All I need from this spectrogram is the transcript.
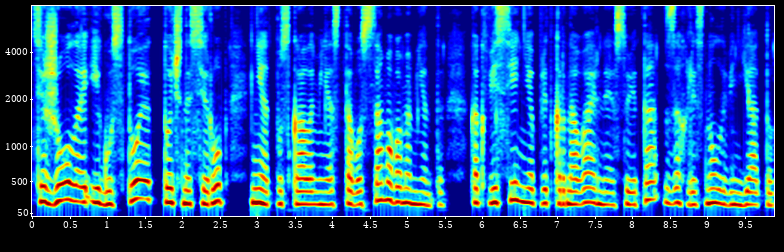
тяжелое и густое, точно сироп, не отпускало меня с того самого момента, как весенняя предкарнавальная суета захлестнула Виньяту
